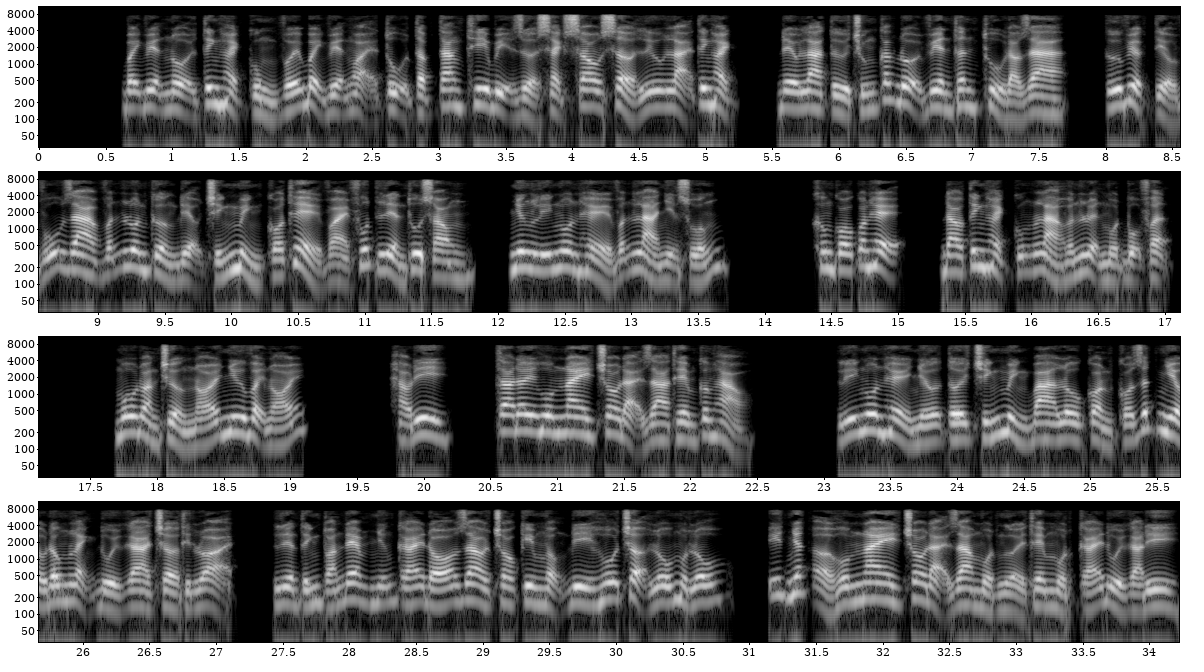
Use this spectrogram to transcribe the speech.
Bệnh viện nội tinh hoạch cùng với bệnh viện ngoại tụ tập tăng thi bị rửa sạch sau sở lưu lại tinh hoạch, đều là từ chúng các đội viên thân thủ đào ra, cứ việc tiểu vũ gia vẫn luôn cường điệu chính mình có thể vài phút liền thu xong, nhưng lý ngôn hề vẫn là nhìn xuống. Không có quan hệ, đào tinh hoạch cũng là huấn luyện một bộ phận. Mô đoàn trưởng nói như vậy nói. Hảo đi, Ta đây hôm nay cho đại gia thêm cơm hảo. Lý ngôn hề nhớ tới chính mình ba lô còn có rất nhiều đông lạnh đùi gà chờ thịt loại, liền tính toán đem những cái đó giao cho Kim Ngộng đi hỗ trợ lỗ một lỗ, ít nhất ở hôm nay cho đại gia một người thêm một cái đùi gà đi.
